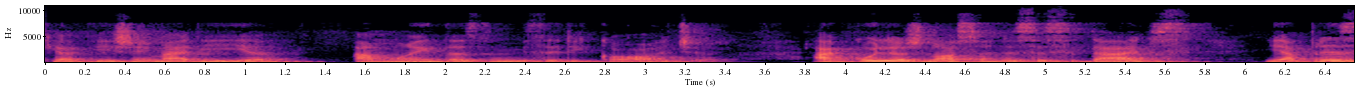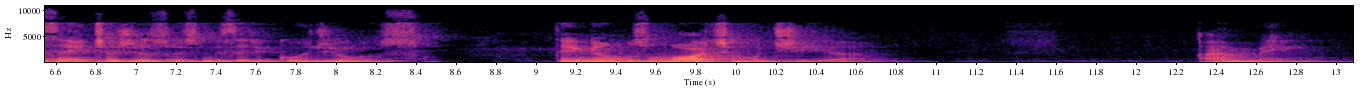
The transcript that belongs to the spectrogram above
Que a Virgem Maria, a Mãe das Misericórdia, acolha as nossas necessidades e apresente a Jesus misericordioso. Tenhamos um ótimo dia. Amém.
